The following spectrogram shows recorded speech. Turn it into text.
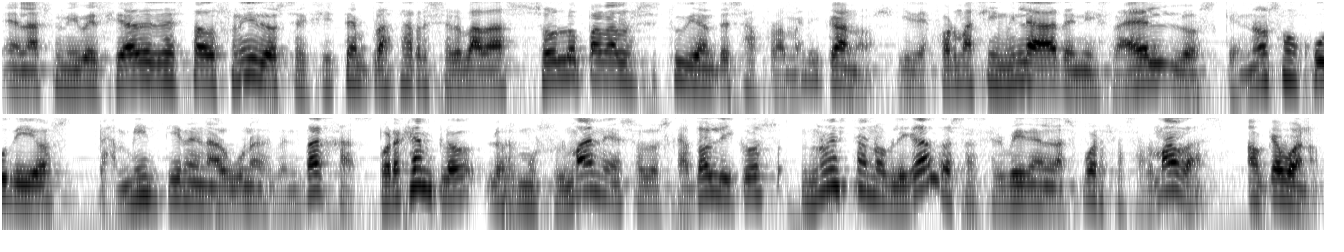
en las universidades de Estados Unidos existen plazas reservadas solo para los estudiantes afroamericanos. Y de forma similar, en Israel, los que no son judíos también tienen algunas ventajas. Por ejemplo, los musulmanes o los católicos no están obligados a servir en las Fuerzas Armadas. Aunque bueno,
